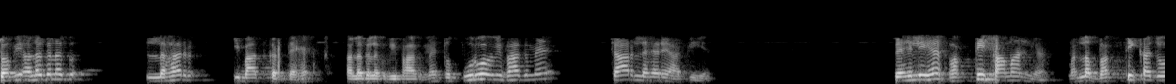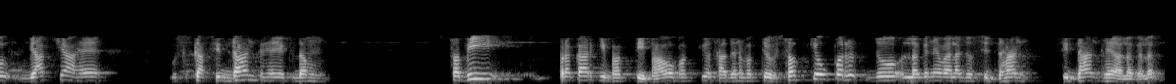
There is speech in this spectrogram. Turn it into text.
तो अभी अलग अलग लहर की बात करते हैं अलग अलग विभाग में। तो पूर्व विभाग में चार लहरें आती है। पहली है भक्ति सामान्य। मतलब भक्ति का जो व्याख्या है, उसका सिद्धांत है एकदम। सभी प्रकार की भक्ति, भाव भक्ति और साधन भक्ति सबके ऊपर जो लगने वाला जो सिद्धांत सिद्धांत है अलग अलग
